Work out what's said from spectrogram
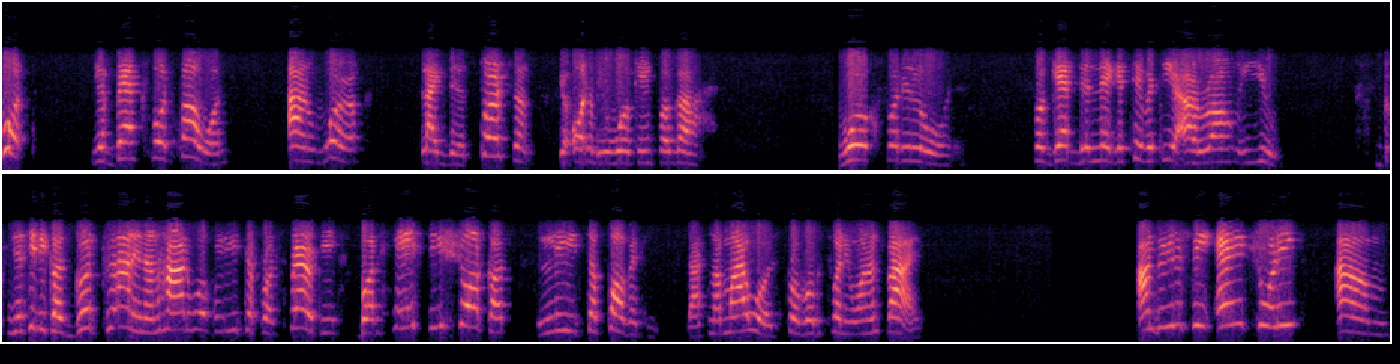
put your best foot forward and work like the person you ought to be working for God. Work for the Lord. Forget the negativity around you. You see, because good planning and hard work lead to prosperity, but hasty shortcuts lead to poverty. That's not my words. Proverbs 21 and 5. And do you see any truly um,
